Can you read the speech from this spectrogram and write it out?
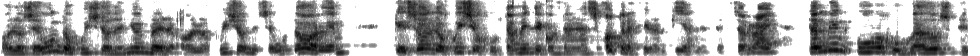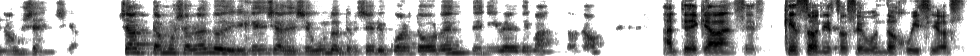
o los segundos juicios de Nürnberg, o los juicios de segundo orden, que son los juicios justamente contra las otras jerarquías del Tercer Reich, también hubo juzgados en ausencia. Ya estamos hablando de dirigencias de segundo, tercero y cuarto orden de nivel de mando, ¿no? Antes de que avances, ¿qué son estos segundos juicios?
